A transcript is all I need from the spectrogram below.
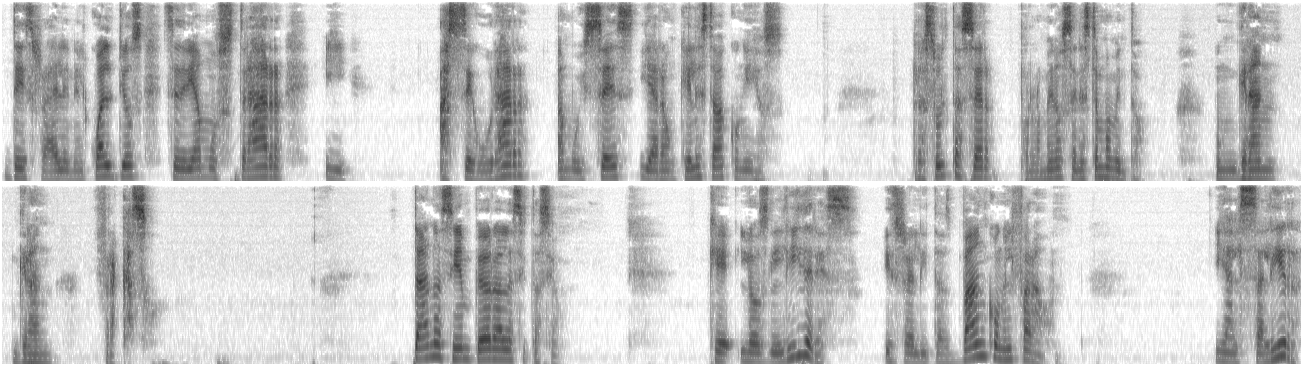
de Israel, en el cual Dios se debía mostrar y asegurar a Moisés y Aarón que él estaba con ellos, resulta ser, por lo menos en este momento, un gran, gran fracaso. Tan así empeora la situación que los líderes israelitas van con el faraón y al salir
